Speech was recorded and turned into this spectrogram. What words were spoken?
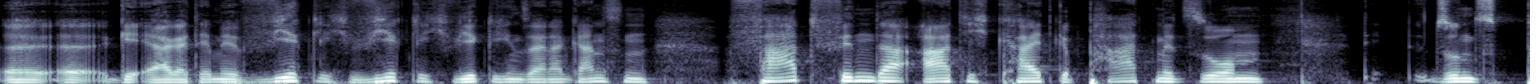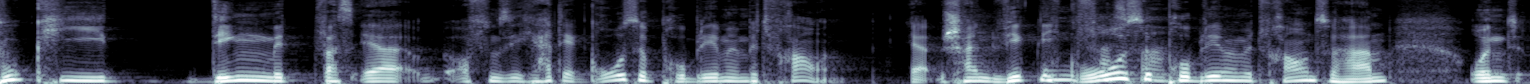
äh, äh, geärgert, der mir wirklich, wirklich, wirklich in seiner ganzen Pfadfinderartigkeit gepaart mit so einem so ein spooky Ding mit, was er offensichtlich hat, er große Probleme mit Frauen. Er scheint wirklich Unfassbar. große Probleme mit Frauen zu haben und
